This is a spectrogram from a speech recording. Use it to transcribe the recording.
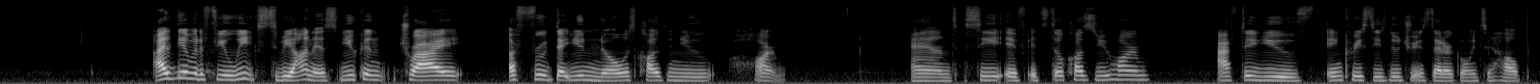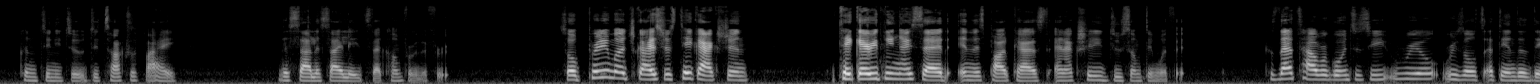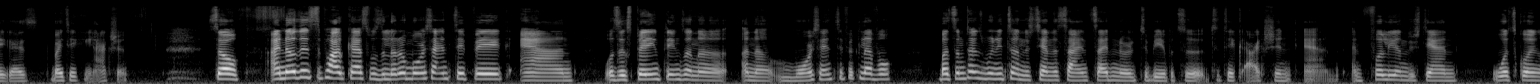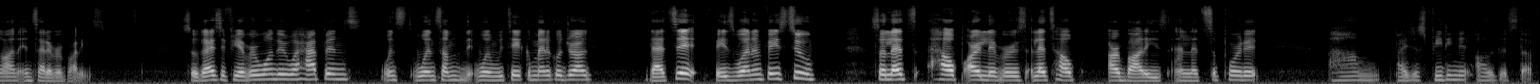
I'd give it a few weeks to be honest. You can try a fruit that you know is causing you harm and see if it still causes you harm after you've increased these nutrients that are going to help continue to detoxify the salicylates that come from the fruit. So, pretty much, guys, just take action. Take everything I said in this podcast and actually do something with it. Because that's how we're going to see real results at the end of the day, guys, by taking action. So, I know this podcast was a little more scientific and was explaining things on a on a more scientific level. But sometimes we need to understand the science side in order to be able to, to take action and, and fully understand what's going on inside of our bodies. So guys, if you ever wonder what happens when when some when we take a medical drug, that's it. Phase 1 and phase 2. So let's help our livers, let's help our bodies and let's support it um, by just feeding it all the good stuff.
